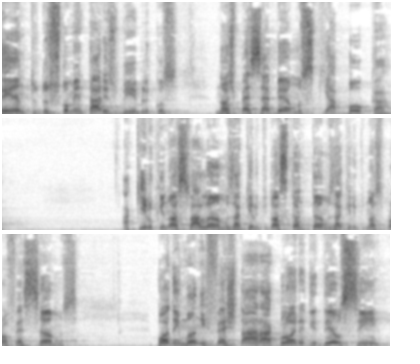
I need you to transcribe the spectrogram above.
dentro dos comentários bíblicos, nós percebemos que a boca aquilo que nós falamos, aquilo que nós cantamos, aquilo que nós professamos, podem manifestar a glória de Deus, sim,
